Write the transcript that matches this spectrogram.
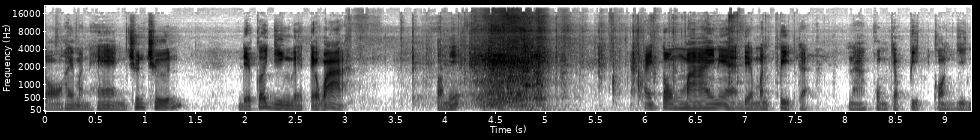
รอให้มันแห้งชื้นๆ เดี๋ยวก็ยิงเลยแต่ว่า ตอนนี้ ไอ้ตรงไม้เนี่ยเดี๋ยวมันปิดอะนะผมจะปิดก่อนยิง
